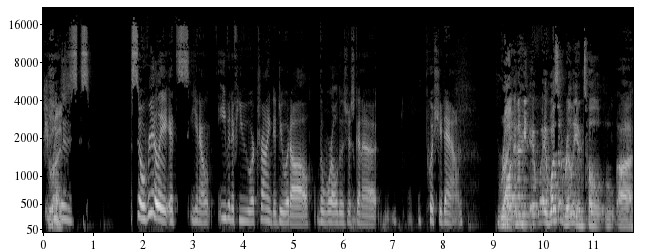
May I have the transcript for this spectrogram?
she She was. Was. So really, it's you know, even if you are trying to do it all, the world is just gonna push you down. Right. Well, and I mean, it, it wasn't really until uh,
